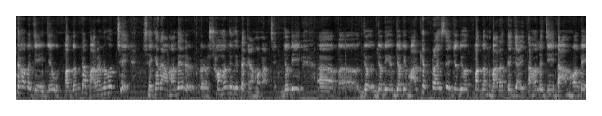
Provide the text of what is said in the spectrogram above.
দেখতে হবে যে যে উৎপাদনটা বাড়ানো হচ্ছে সেখানে আমাদের সহযোগিতা কেমন আছে যদি যদি যদি মার্কেট প্রাইসে যদি উৎপাদন বাড়াতে যাই তাহলে যে দাম হবে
